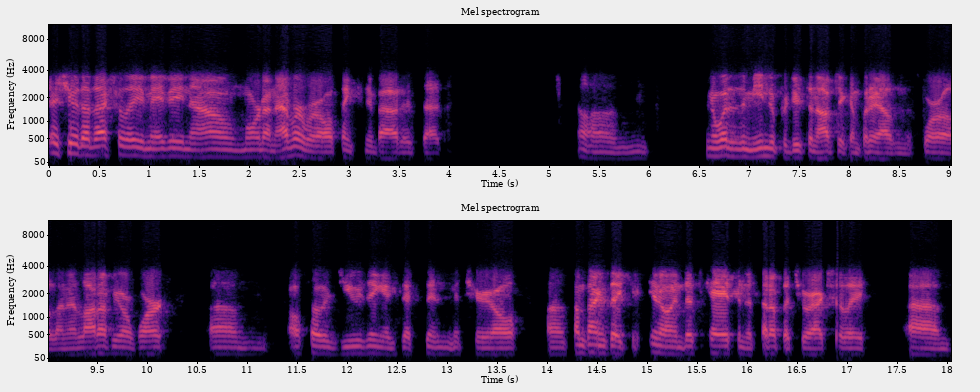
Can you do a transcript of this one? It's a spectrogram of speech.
issue that actually maybe now more than ever we're all thinking about is that, um, you know, what does it mean to produce an object and put it out in this world? And a lot of your work um, also is using existing material. Uh, sometimes they, you know, in this case, in the setup that you're actually um,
